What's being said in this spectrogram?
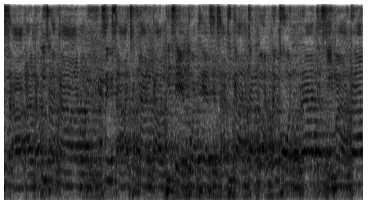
กษานักวิชาการ ศึกษาชำนาญการพิเศษตัวแทนศึกษาธิการจังหวัดนครราชสีมาครับ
